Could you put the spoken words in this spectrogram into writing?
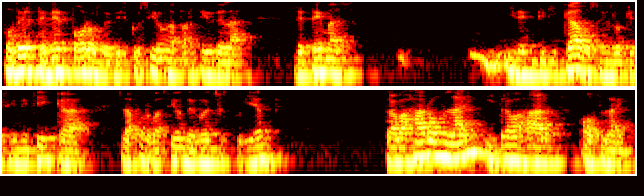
poder tener foros de discusión a partir de, la, de temas identificados en lo que significa la formación de nuestros estudiantes, trabajar online y trabajar offline.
